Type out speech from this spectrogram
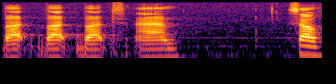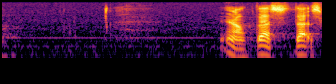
but, but, but. Um, so, you know, that's, that's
